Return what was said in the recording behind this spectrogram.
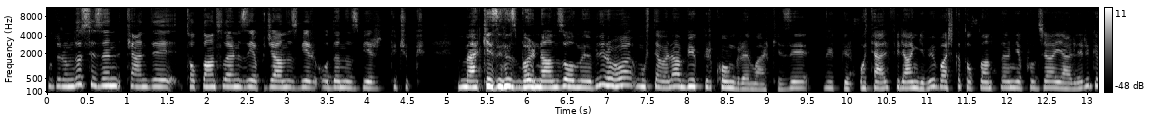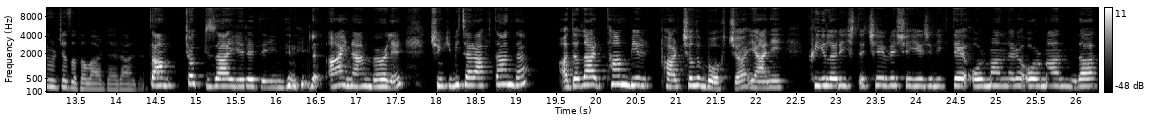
Bu durumda sizin kendi toplantılarınızı yapacağınız bir odanız, bir küçük merkeziniz, barınağınız olmayabilir ama muhtemelen büyük bir kongre merkezi, büyük bir otel falan gibi başka toplantıların yapılacağı yerleri göreceğiz adalarda herhalde. Tam çok güzel yere değindin. Aynen böyle. Çünkü bir taraftan da adalar tam bir parçalı bohça. Yani kıyıları işte çevre şehircilikte, ormanları ormanda,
